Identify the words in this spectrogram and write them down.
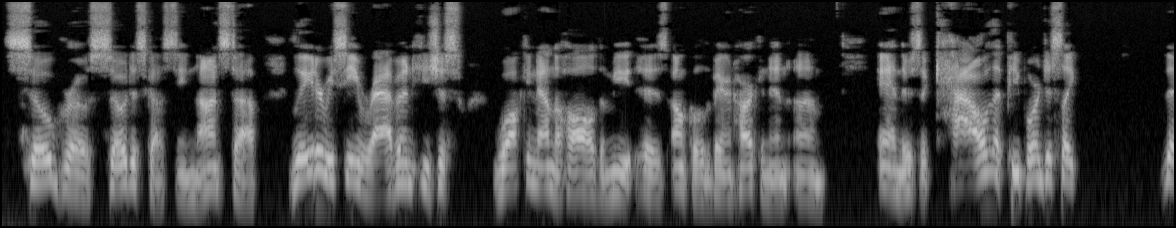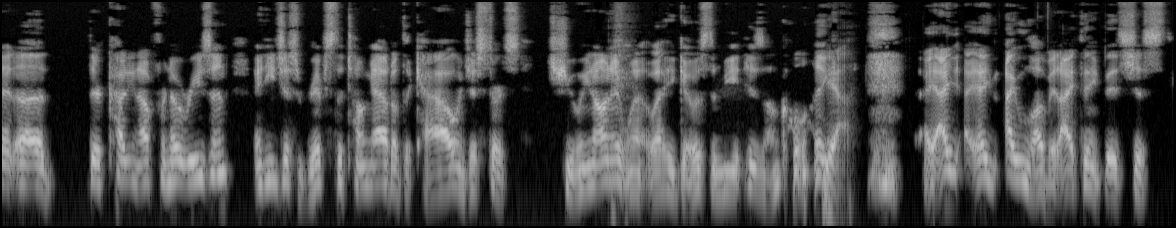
so gross, so disgusting, nonstop. Later, we see Rabban. He's just walking down the hall to meet his uncle, the Baron Harkonnen. Um, and there's a cow that people are just like that. Uh, they're cutting up for no reason, and he just rips the tongue out of the cow and just starts chewing on it while, while he goes to meet his uncle. Like, yeah. I, I, I, I love it. I think it's just,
